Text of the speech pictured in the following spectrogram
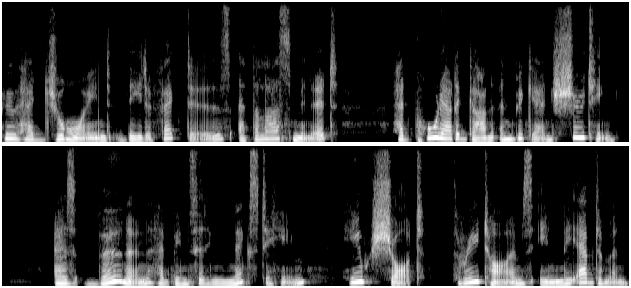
who had joined the defectors at the last minute had pulled out a gun and began shooting. As Vernon had been sitting next to him, he was shot three times in the abdomen.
